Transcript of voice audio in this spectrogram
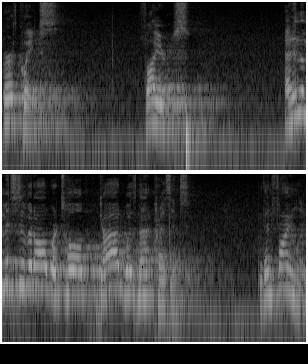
earthquakes, fires. And in the midst of it all, we're told God was not present. But then finally,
